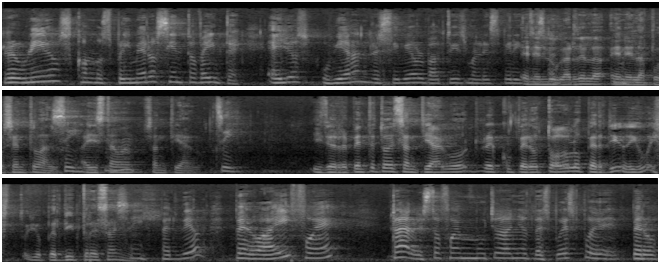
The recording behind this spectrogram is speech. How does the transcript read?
reunidos con los primeros 120. Ellos hubieran recibido el bautismo del Espíritu En el lugar de la, en el aposento alto. Ahí estaba Santiago. Sí. Y de repente todo Santiago recuperó todo lo perdido. Digo, esto yo perdí tres años. Sí, perdió. Pero ahí fue Claro, esto fue muchos años después, pues, pero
